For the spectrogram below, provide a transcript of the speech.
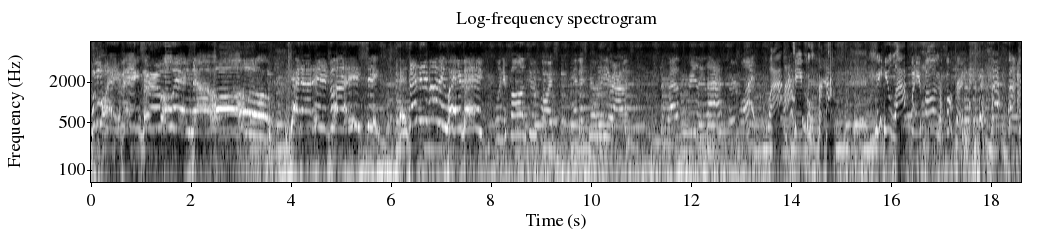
Waving through a window. Can anybody see? Is anybody waving? When you're falling through a forest and there's nobody around, you ever really laugh or what? Laugh? Do you laugh? you laugh when you fall in the forest.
